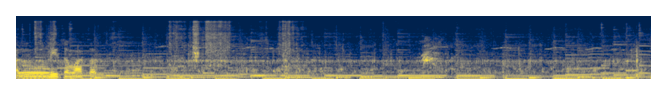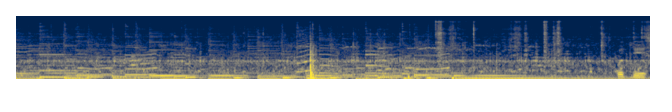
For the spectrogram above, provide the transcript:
a little water put this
